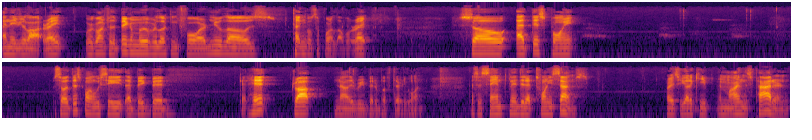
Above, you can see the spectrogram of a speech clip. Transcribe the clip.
any of your lot, right? We're going for the bigger move. We're looking for new lows, technical support level, right? So at this point, so at this point we see that big bid get hit, drop, now they rebid above 31. That's the same thing they did at 20 cents. Right, so you got to keep in mind this pattern.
